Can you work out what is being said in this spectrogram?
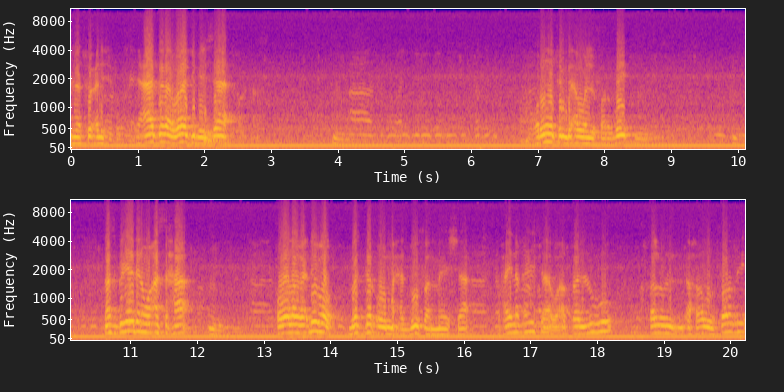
inaad soo celisid icaadadaa waajibaysaa maqrunatin biawal fardi. Nasbigeedana waa asaxa oo laga dhigo masdar oo maxduufa meesha. Waxay naqaysaa waaqaluhu aqalu fardi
